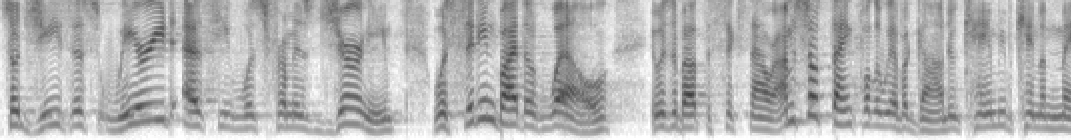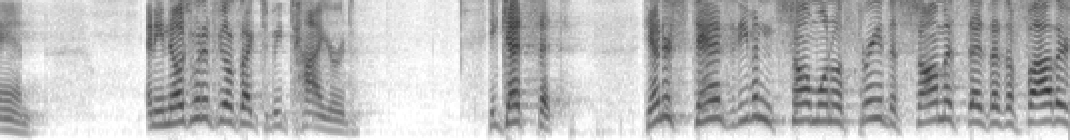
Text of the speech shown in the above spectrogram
So Jesus, wearied as he was from his journey, was sitting by the well. It was about the sixth hour. I'm so thankful that we have a God who came, he became a man. And he knows what it feels like to be tired. He gets it. He understands it. Even in Psalm 103, the psalmist says, as a father,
